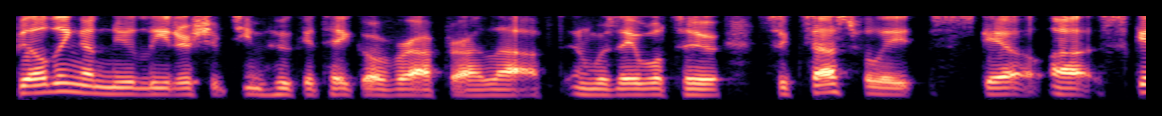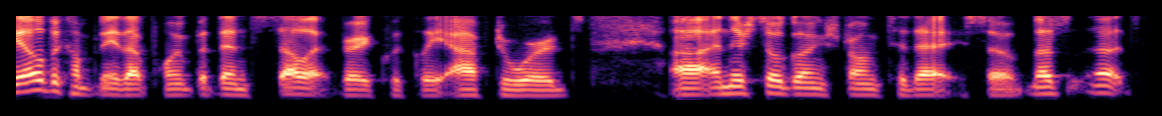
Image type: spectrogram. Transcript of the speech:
building a new leadership team who could take over after I left, and was able to successfully scale uh, scale the company at that point, but then sell it very quickly afterwards. Uh, and they're still going strong today. So that's that's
